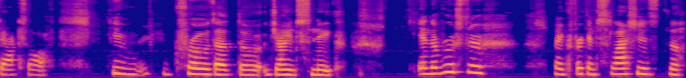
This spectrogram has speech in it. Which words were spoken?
backs off. He crows at the giant snake, and the rooster, like freaking slashes the,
